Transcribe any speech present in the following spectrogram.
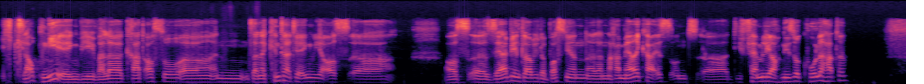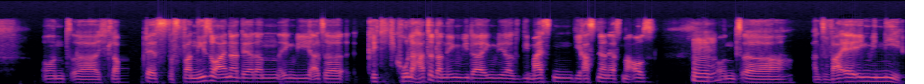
Ich glaube nie irgendwie, weil er gerade auch so äh, in seiner Kindheit ja irgendwie aus, äh, aus äh, Serbien, glaube ich, oder Bosnien äh, dann nach Amerika ist und äh, die Family auch nie so Kohle hatte. Und äh, ich glaube, der ist, das war nie so einer, der dann irgendwie, als er richtig Kohle hatte, dann irgendwie da irgendwie, also die meisten, die rasten dann erstmal aus. Mhm. Und äh, also war er irgendwie nie.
